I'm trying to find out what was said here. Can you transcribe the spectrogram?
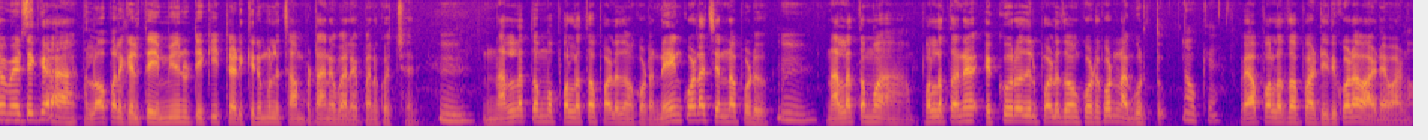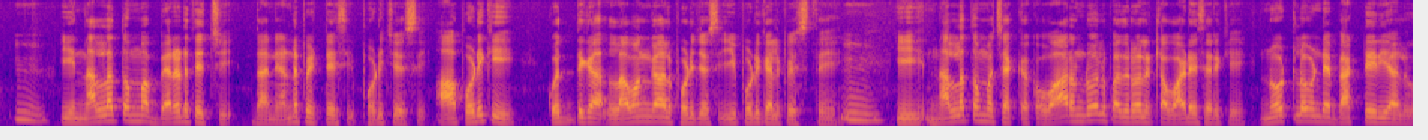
ఆటోమేటిక్గా లోపలికి వెళ్తే ఇమ్యూనిటీకి ఇట్టడి క్రిములు చంపడానికి వాళ్ళకి పనికి వచ్చేది. నల్ల తొమ్మ పొల్లతో పళ్ళు తోముకోవడం నేను కూడా చిన్నప్పుడు. నల్ల తొమ్మ పొల్లతోనే ఎక్కువ రోజులు పళ్ళు తోముకోవడం కూడా నాకు గుర్తు వేపలతో పాటు ఇది కూడా వాడేవాళ్ళం. ఈ నల్లతొమ్మ బెరడు తెచ్చి దాన్ని ఎండపెట్టేసి పొడి చేసి ఆ పొడికి కొద్దిగా లవంగాలు పొడి చేసి ఈ పొడి కలిపేస్తే. ఈ నల్లతొమ్మ చెక్క ఒక వారం రోజులు పది రోజులు ఇట్లా వాడేసరికి నోట్లో ఉండే బ్యాక్టీరియాలు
